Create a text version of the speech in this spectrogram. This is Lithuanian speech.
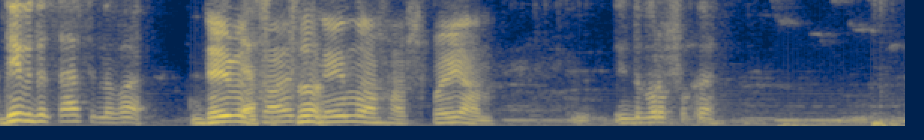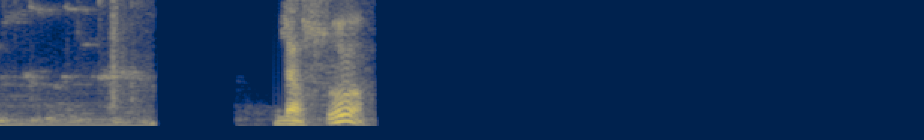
Deividas Asina, va. Deivis Esu Ais tu. neina HP jam. Jis dabar fuka. Lesu.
